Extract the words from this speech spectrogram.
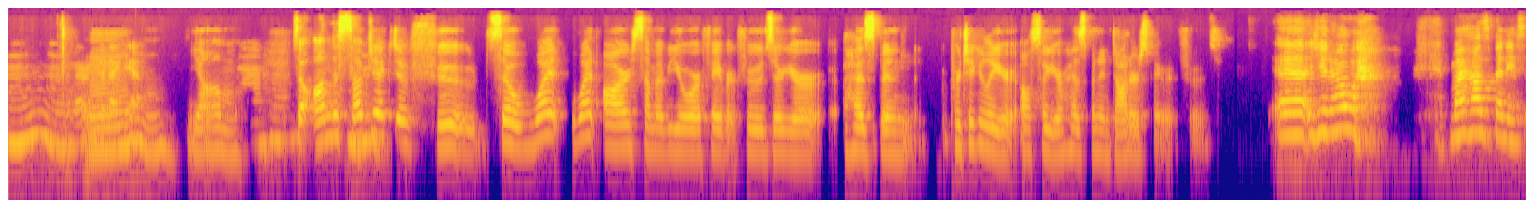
Mm, very good idea. Mm, yum. Mm-hmm. So on the mm-hmm. subject mm-hmm. of food, so what what are some of your favorite foods or your husband, particularly your also your husband and daughter's favorite foods? Uh, you know, my husband is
